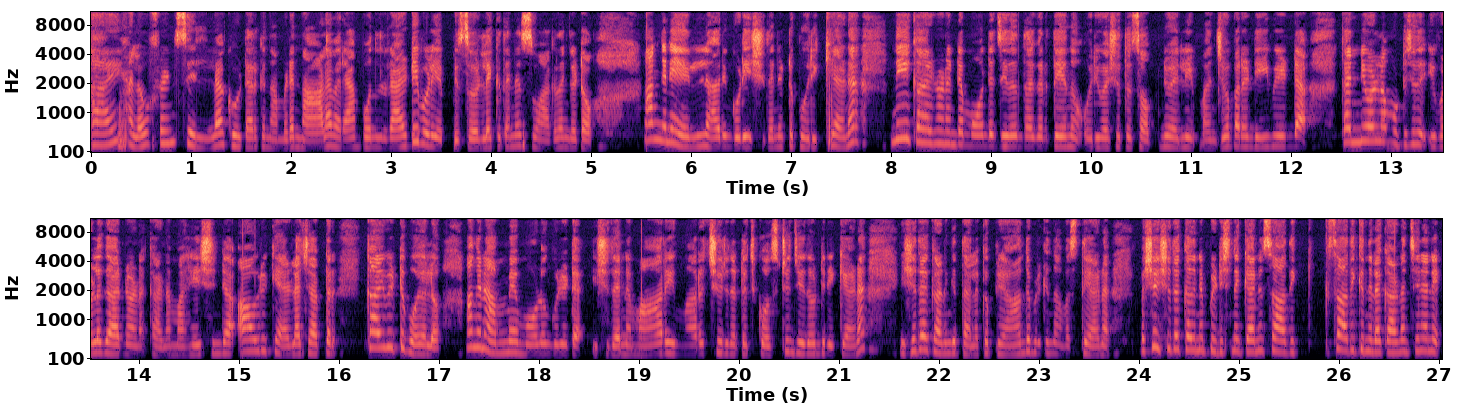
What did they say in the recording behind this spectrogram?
Hi hello friends എല്ലാ കൂട്ടുകാർക്കും നമ്മുടെ നാളെ വരാൻ പോകുന്ന ഒരു അടിപൊളി എപ്പിസോഡിലേക്ക് തന്നെ സ്വാഗതം കേട്ടോ. അങ്ങനെ എല്ലാവരും കൂടി ഇഷിതനിട്ട് പൊരിക്കുകയാണ് നീ കാരണമാണ് എന്റെ മോന്റെ ജീവിതം തകർത്തേന്ന് ഒരു വശത്ത് സ്വപ്നമല്ലി മഞ്ജു പറയേണ്ട ഈ വീണ്ട കന്നിവെള്ളം മുട്ടിച്ചത് ഇവൾ കാരണമാണ്. കാരണം മഹേഷിന്റെ ആ ഒരു കേരള ചാപ്റ്റർ കൈവിട്ടു പോയല്ലോ. അങ്ങനെ അമ്മയും മോളും കൂടിയിട്ട് ഇഷിതനെ മാറി മറിച്ചിരുന്നിട്ട് ക്വസ്റ്റ്യൻ ചെയ്തുകൊണ്ടിരിക്കുകയാണ്. ഇഷിതക്കാണെങ്കിൽ തലക്ക് ഭ്രാന്ത് പിടിക്കുന്ന അവസ്ഥയാണ്. പക്ഷെ ഇഷിതക്ക് അതിനെ പിടിച്ചു നിൽക്കാനും സാധി സാധിക്കുന്നില്ല. കാരണം വെച്ചാൽ ഞാൻ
